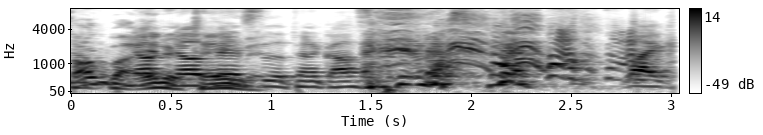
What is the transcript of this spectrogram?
Talk about no, no entertainment. offense to the Pentecostals. like,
